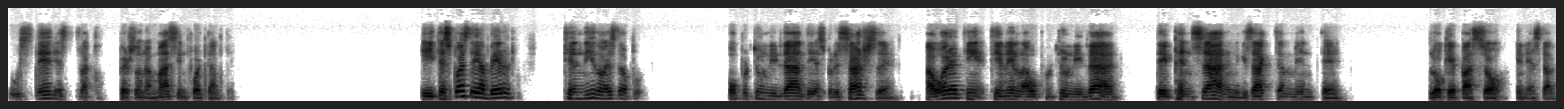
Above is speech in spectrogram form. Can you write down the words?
usted es la persona más importante. Y después de haber tenido esta oportunidad de expresarse, ahora tiene la oportunidad de pensar en exactamente lo que pasó en esta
